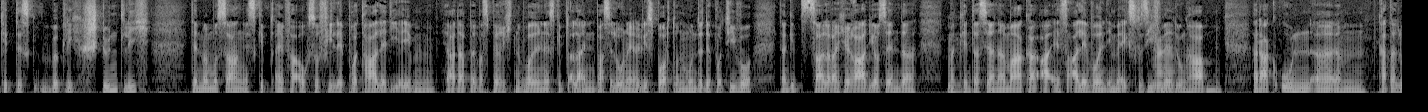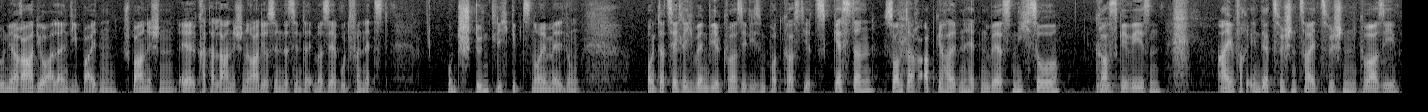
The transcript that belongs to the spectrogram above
gibt es wirklich stündlich. Denn man muss sagen, es gibt einfach auch so viele Portale, die eben ja dabei was berichten wollen. Es gibt allein in Barcelona die Sport und Munde Deportivo. Dann gibt es zahlreiche Radiosender. Man mhm. kennt das ja in der Marke AS. Alle wollen immer Exklusivmeldungen ja. haben. RAC Un, ähm, Catalunya Radio, allein die beiden spanischen, äh, katalanischen Radiosender sind da immer sehr gut vernetzt. Und stündlich gibt es neue Meldungen. Und tatsächlich, wenn wir quasi diesen Podcast jetzt gestern Sonntag abgehalten hätten, wäre es nicht so krass mhm. gewesen. Einfach in der Zwischenzeit zwischen quasi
